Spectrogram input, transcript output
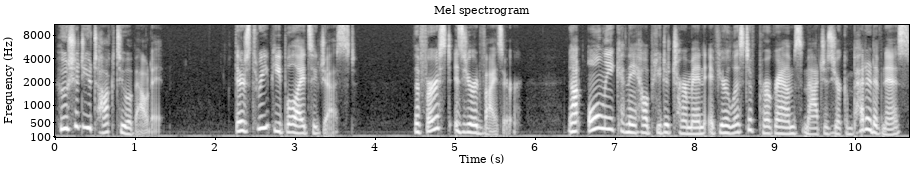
who should you talk to about it? There's three people I'd suggest. The first is your advisor. Not only can they help you determine if your list of programs matches your competitiveness,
